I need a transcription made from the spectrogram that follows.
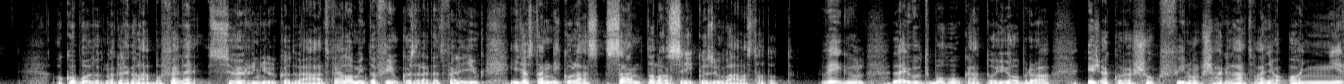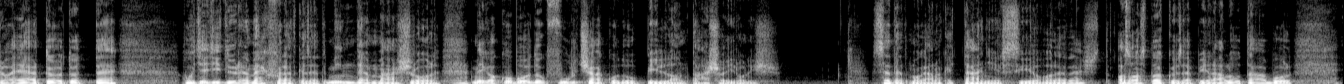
A koboldoknak legalább a fele szörnyűlködve állt fel, amint a fiú közeledett feléjük, így aztán Nikolász számtalan szék közül választhatott. Végül leült bohókától jobbra, és ekkor a sok finomság látványa annyira eltöltötte, hogy egy időre megfeledkezett minden másról, még a koboldok furcsákodó pillantásairól is. Szedett magának egy tányér szilvalevest, az asztal közepén álló tálból,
